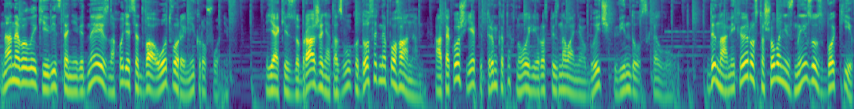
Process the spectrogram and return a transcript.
На невеликій відстані від неї знаходяться два отвори мікрофонів. Якість зображення та звуку досить непогана, а також є підтримка технології розпізнавання облич Windows Hello. Динаміки розташовані знизу з боків,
